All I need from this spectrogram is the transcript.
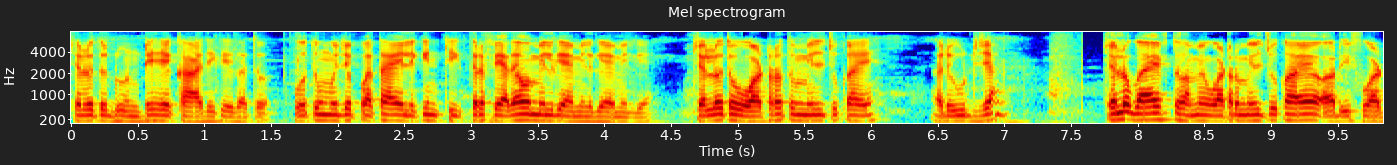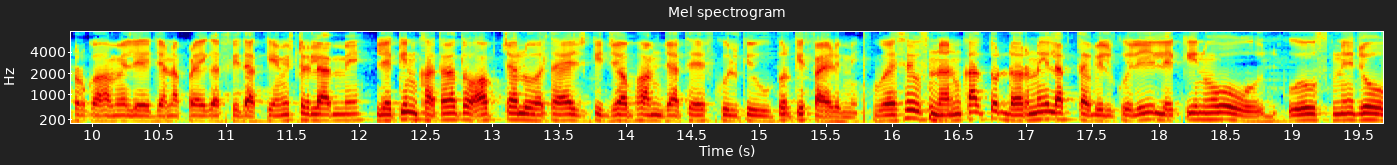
चलो तो ढूंढते हैं कहाँ दिखेगा तो। वो तो मुझे पता है, लेकिन ठीक तरफ़ याद है, वो मिल गया मिल गया मिल गया। चलो तो वाटर तो मिल चुका है। अरे उठ जा। चलो गाइस तो हमें वाटर मिल चुका है और इस वाटर को हमें ले जाना पड़ेगा सीधा केमिस्ट्री लैब में। लेकिन खतरा तो अब चालू होता है कि जब हम जाते हैं स्कूल के ऊपर की साइड में। वैसे उस नन का तो डर नहीं लगता बिल्कुल ही, लेकिन वो वो उसने जो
